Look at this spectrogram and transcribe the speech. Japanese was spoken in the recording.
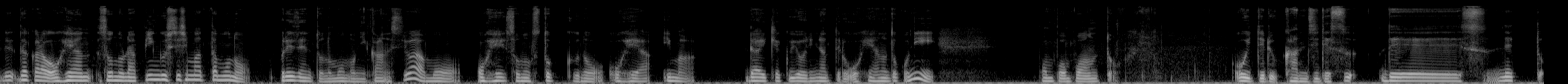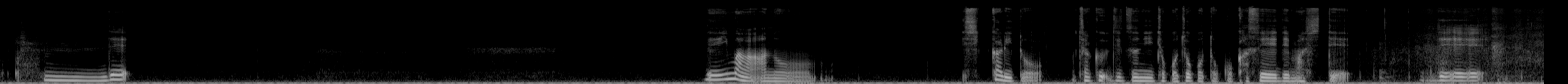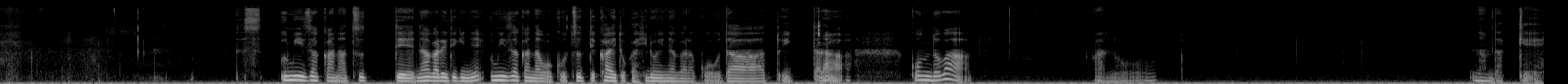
でだからお部屋そのラッピングしてしまったものプレゼントのものに関してはもうお部そのストックのお部屋今来客用になってるお部屋のとこにポンポンポンと置いてる感じですですねと。んでで今あのしっかりと着実にちょこちょことこう稼いでましてで海魚釣って流れ的にね海魚をこう釣って貝とか拾いながらこうダーッと行ったら今度はあのなんだっけ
